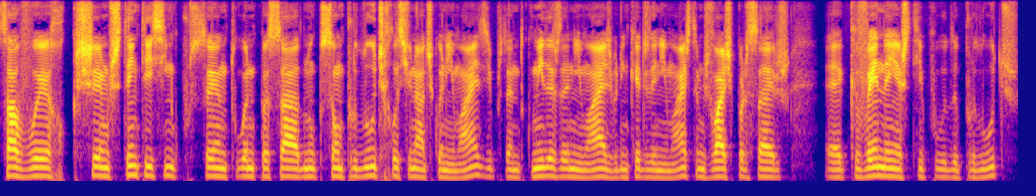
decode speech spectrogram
salvo erro, crescemos 75% o ano passado no que são produtos relacionados com animais e, portanto, comidas de animais, brinquedos de animais. Temos vários parceiros uh, que vendem este tipo de produtos.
